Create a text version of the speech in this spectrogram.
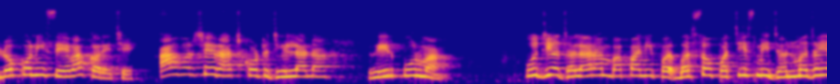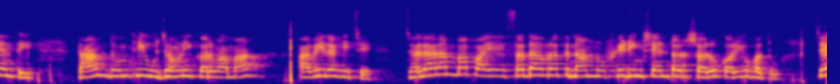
લોકોની સેવા કરે છે. આ વર્ષે રાજકોટ જિલ્લાના વીરપુરમાં પૂજ્ય જલારામ બાપાની બસો પચીસમી જન્મ જયંતિ ધામધૂમથી ઉજવણી કરવામાં આવી રહી છે. જલારામ બાપાએ સદાવ્રત નામનું ફીડિંગ સેન્ટર શરૂ કર્યું હતું, જે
